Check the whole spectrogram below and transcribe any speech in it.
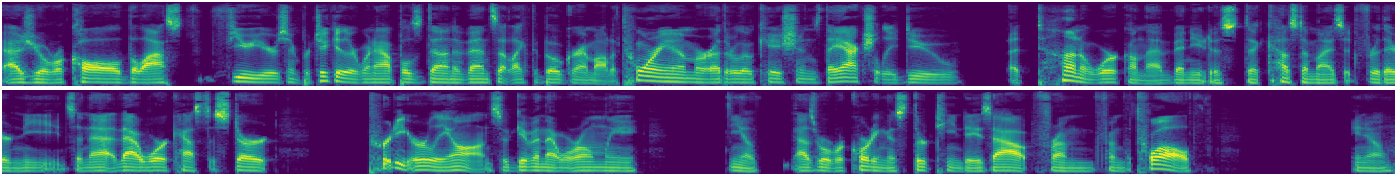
as you'll recall, the last few years in particular, when Apple's done events at like the Graham Auditorium or other locations, they actually do a ton of work on that venue to, to customize it for their needs. And that, that work has to start pretty early on. So given that we're only, you know, as we're recording this 13 days out from, from the 12th, you know,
